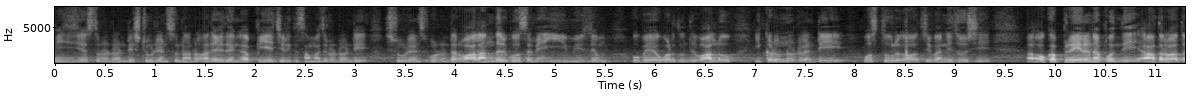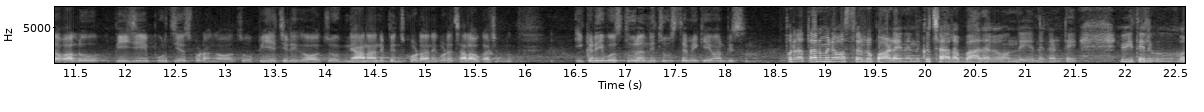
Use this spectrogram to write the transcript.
పీజీ చేస్తున్నటువంటి స్టూడెంట్స్ ఉన్నారు. అదేవిధంగా పిహెచ్డికి సంబంధించినటువంటి స్టూడెంట్స్ కూడా ఉంటారు. వాళ్ళందరి కోసమే ఈ మ్యూజియం ఉపయోగపడుతుంది. వాళ్ళు ఇక్కడ ఉన్నటువంటి వస్తువులు కావచ్చు ఇవన్నీ చూసి ఒక ప్రేరణ పొంది ఆ తర్వాత వాళ్ళు పీజీ పూర్తి చేసుకోవడం కావచ్చు పిహెచ్డి కావచ్చు జ్ఞానాన్ని పెంచుకోవడానికి కూడా చాలా అవకాశం ఉంది. ఇక్కడ ఈ వస్తువులన్నీ చూస్తే మీకు ఏమనిపిస్తుంది? పురాతనమైన వస్తువులు పాడైనందుకు చాలా బాధగా ఉంది. ఎందుకంటే ఇవి తెలుగు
